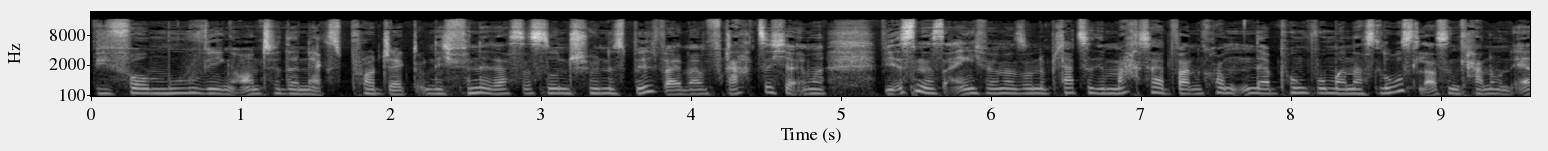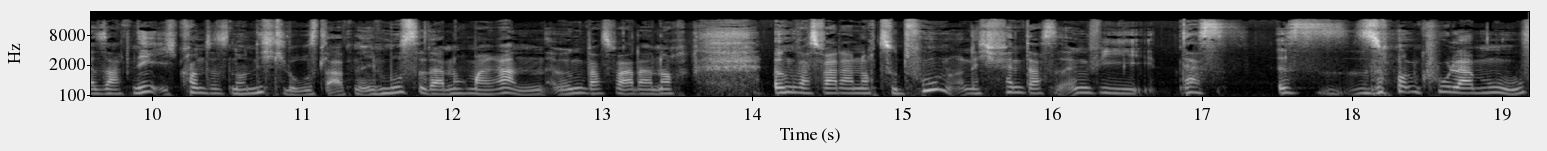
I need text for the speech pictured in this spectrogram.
before moving on to the next project. Und ich finde, das ist so ein schönes Bild, weil man fragt sich ja immer, wie ist denn das eigentlich, wenn man so eine Platte gemacht hat, wann kommt denn der Punkt, wo man das loslassen kann? Und er sagt, nee, ich konnte es noch nicht loslassen. Ich musste da noch mal ran. Irgendwas war da noch, irgendwas war da noch zu tun. Und ich finde das irgendwie, das ist so ein cooler Move.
